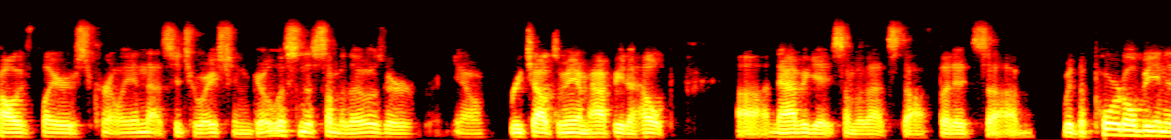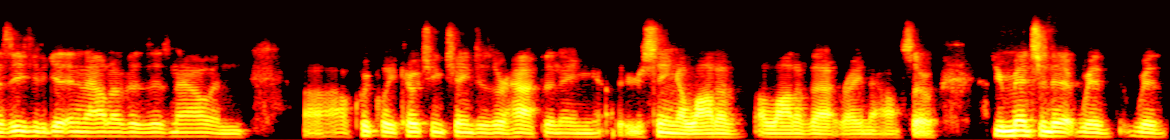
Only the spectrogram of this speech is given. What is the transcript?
college players currently in that situation go listen to some of those or you know reach out to me. I'm happy to help uh, navigate some of that stuff. But it's uh, with the portal being as easy to get in and out of as it is now, and uh, how quickly coaching changes are happening, you're seeing a lot of a lot of that right now. So you mentioned it with with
